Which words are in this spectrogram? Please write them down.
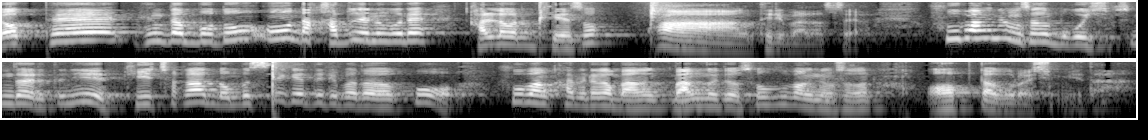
옆에 횡단보도 어 나 가도 되는 거네. 가려고 하는 뒤에서 쾅! 들이받았어요. 후방 영상을 보고 싶습니다 그랬더니 뒤 차가 너무 세게 들이받아갖고 후방 카메라가 망, 망가져서 후방 영상은 없다고 그러십니다.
